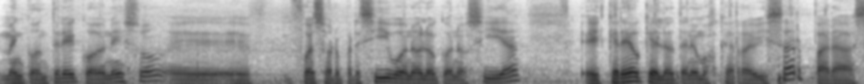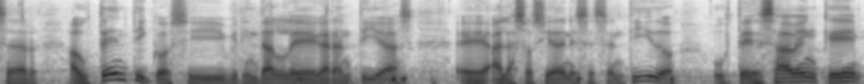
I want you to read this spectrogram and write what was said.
Me encontré con eso, eh, fue sorpresivo, no lo conocía. Eh, creo que lo tenemos que revisar para ser auténticos y brindarle garantías eh, a la sociedad en ese sentido. Ustedes saben que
